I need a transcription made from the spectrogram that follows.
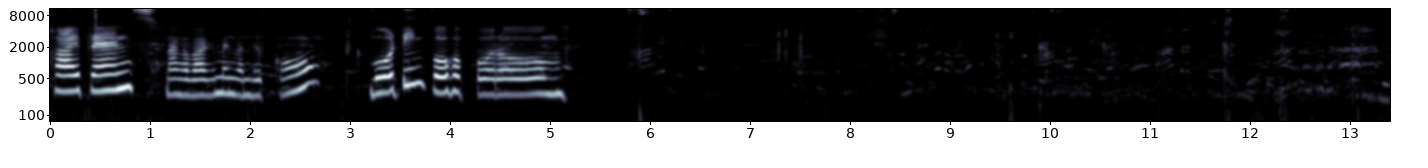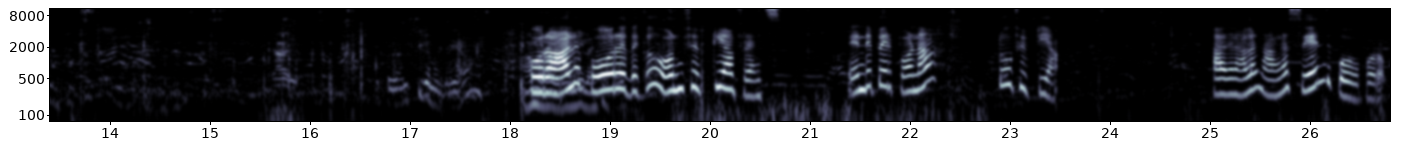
ஹாய் ஃப்ரெண்ட்ஸ் நாங்கள் வாகமன் வந்திருக்கோம். போட்டிங் போக போகிறோம் ஒரு ஆள் போகிறதுக்கு ஒன் ஃபிஃப்டியா ஃப்ரெண்ட்ஸ் ரெண்டு பேர் போனால் டூ ஃபிஃப்டியா அதனால் நாங்கள் சேர்ந்து போக போகிறோம்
